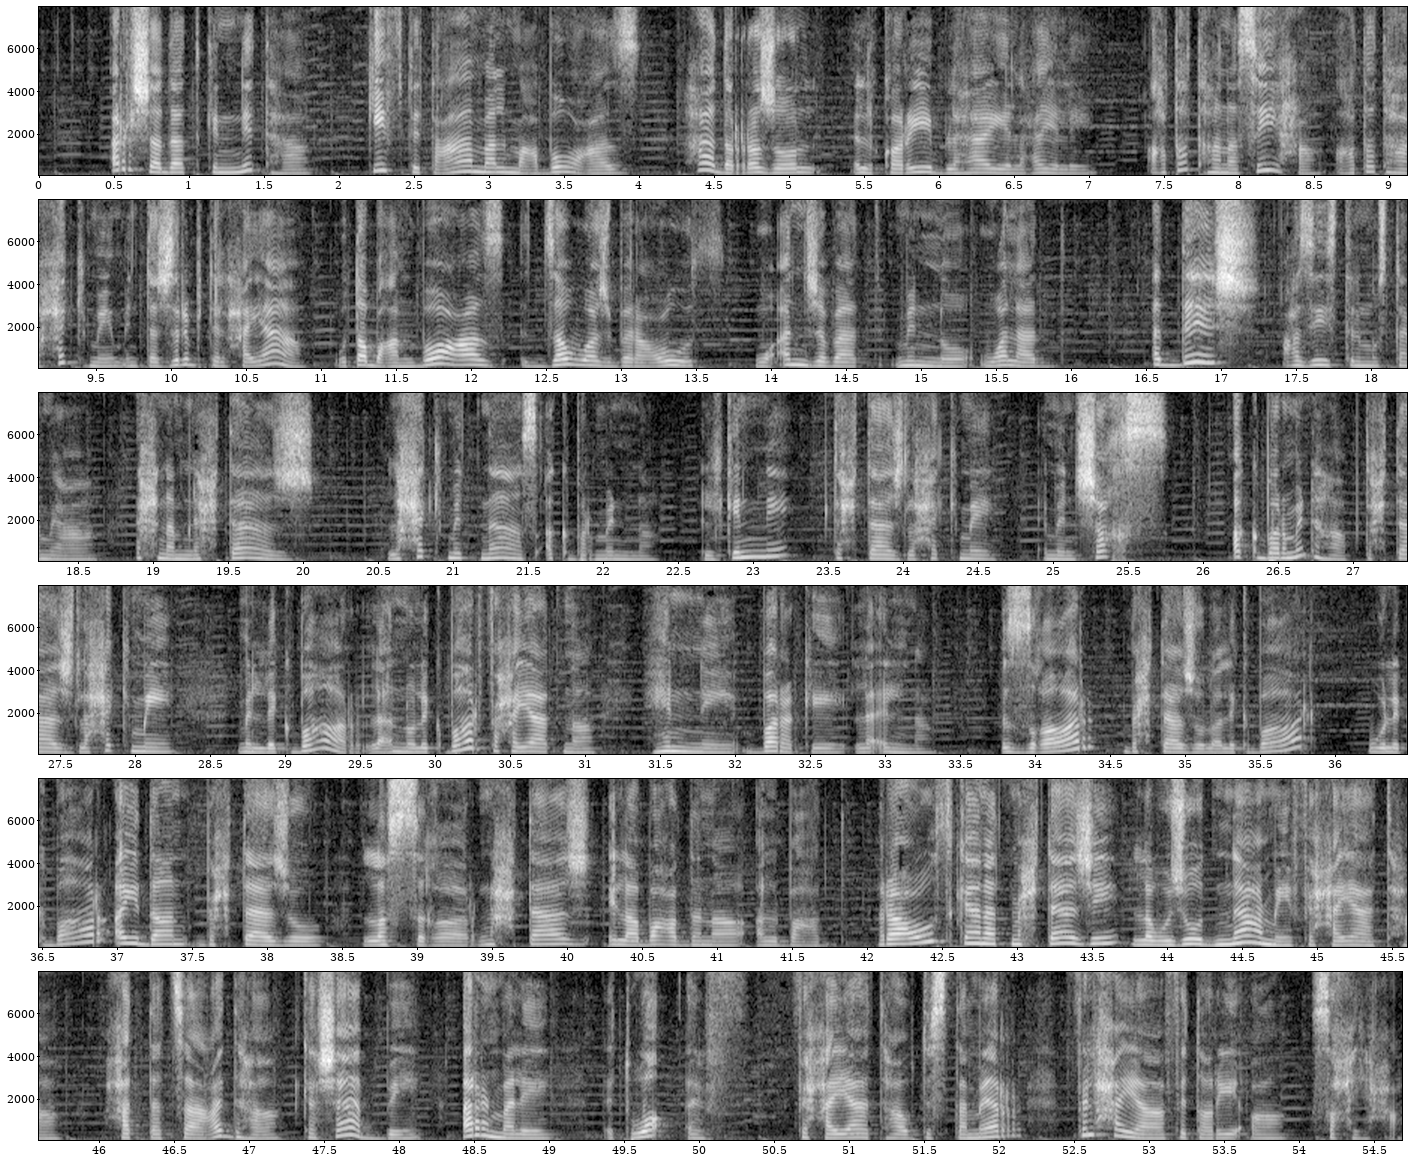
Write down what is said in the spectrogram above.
أرشدت كنتها كيف تتعامل مع بوعز هذا الرجل القريب لهاي العيلة. أعطتها نصيحة أعطتها حكمة من تجربة الحياة. وطبعا بوعز تزوج برعوث وأنجبت منه ولد. قديش عزيزتي المستمعة إحنا منحتاج لحكمة ناس أكبر منا. الكنة بتحتاج لحكمة من شخص أكبر منها بتحتاج لحكمة من الكبار لأنه الكبار في حياتنا هن بركة لإلنا. الصغار بيحتاجوا للكبار والكبار أيضا بيحتاجوا للصغار. نحتاج إلى بعضنا البعض. راعوث كانت محتاجة لوجود نعمة في حياتها حتى تساعدها كشابة أرملة توقف في حياتها وتستمر في الحياة في طريقة صحيحة.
